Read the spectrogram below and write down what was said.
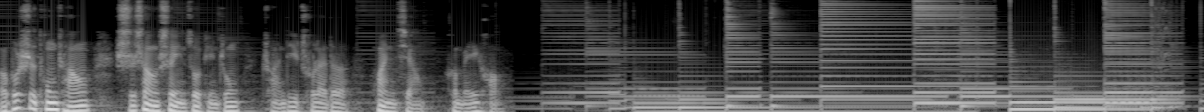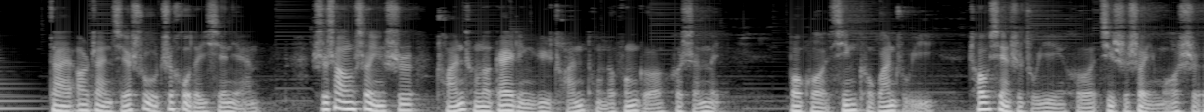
而不是通常时尚摄影作品中传递出来的幻想和美好。在二战结束之后的一些年，时尚摄影师传承了该领域传统的风格和审美。包括新客观主义、超现实主义和纪实摄影模式。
